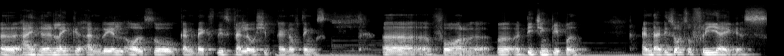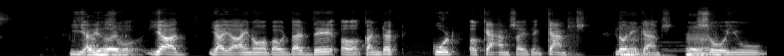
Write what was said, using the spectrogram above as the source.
Uh, I heard like Unreal also conducts this fellowship kind of things uh, for uh, uh, teaching people, and that is also free, I guess. yeah. Have you heard? So yeah, yeah, yeah. I know about that. They uh, conduct code uh, camps. I think camps, learning Hmm. camps. Hmm. So you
